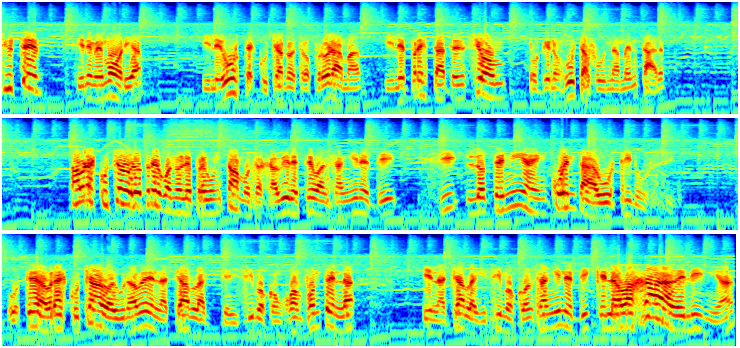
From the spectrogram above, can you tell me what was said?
Si usted tiene memoria y le gusta escuchar nuestros programas y le presta atención porque nos gusta fundamentar, habrá escuchado el otro día cuando le preguntamos a Javier Esteban Sanguinetti si lo tenía en cuenta Agustín Ursi. Usted habrá escuchado alguna vez en la charla que hicimos con Juan Fontenla y en la charla que hicimos con Sanguinetti que la bajada de línea,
